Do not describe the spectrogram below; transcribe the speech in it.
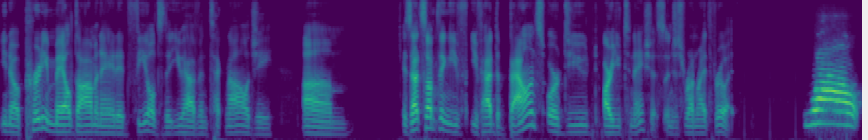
you know, pretty male dominated fields that you have in technology. Um, is that something you've you've had to balance, or do you are you tenacious and just run right through it? Well,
